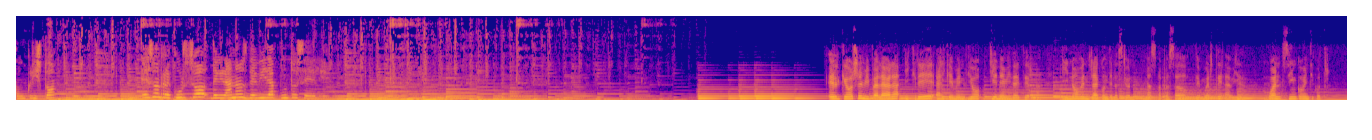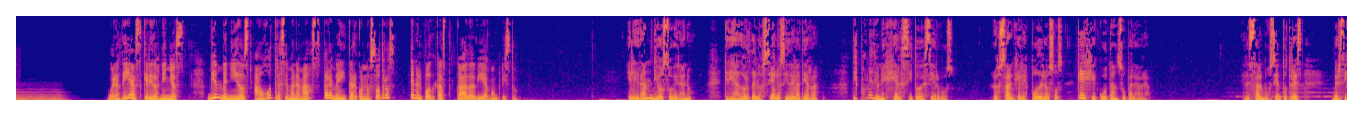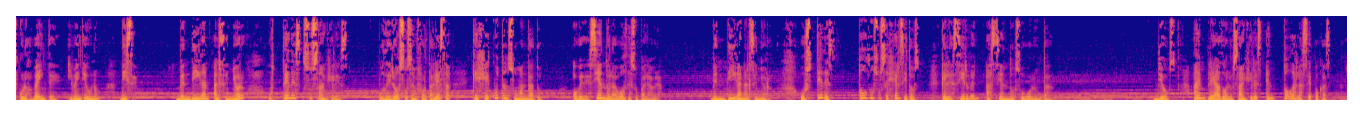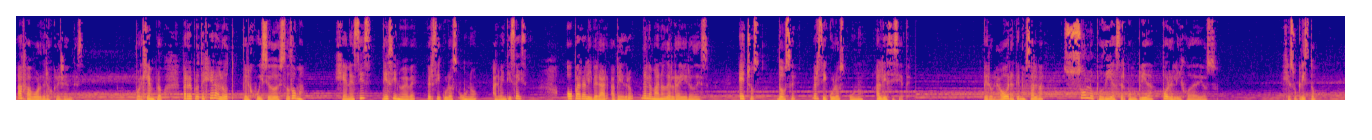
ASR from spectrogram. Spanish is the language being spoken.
con Cristo es un recurso de granosdevida.cl. El que oye mi palabra y cree al que me envió tiene vida eterna y no vendrá condenación, mas ha pasado de muerte a vida. Juan 5:24 Buenos días, queridos niños. Bienvenidos a otra semana más para meditar con nosotros en el podcast Cada día con Cristo. El gran Dios soberano, creador de los cielos y de la tierra, dispone de un ejército de siervos, los ángeles poderosos que ejecutan su palabra. El Salmo 103, versículos 20 y 21, dice, Bendigan al Señor ustedes sus ángeles, poderosos en fortaleza, que ejecutan su mandato, obedeciendo la voz de su palabra. Bendigan al Señor, ustedes todos sus ejércitos, que les sirven haciendo su voluntad. Dios ha empleado a los ángeles en todas las épocas a favor de los creyentes. Por ejemplo, para proteger a Lot del juicio de Sodoma. Génesis 19, versículos 1 al 26. O para liberar a Pedro de la mano del rey Herodes. Hechos 12, versículos 1 al 17. Pero la obra que nos salva solo podía ser cumplida por el Hijo de Dios. Jesucristo,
